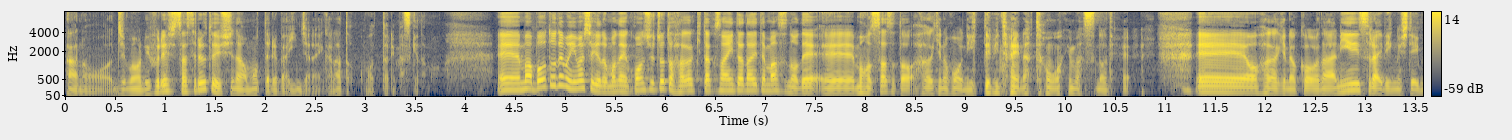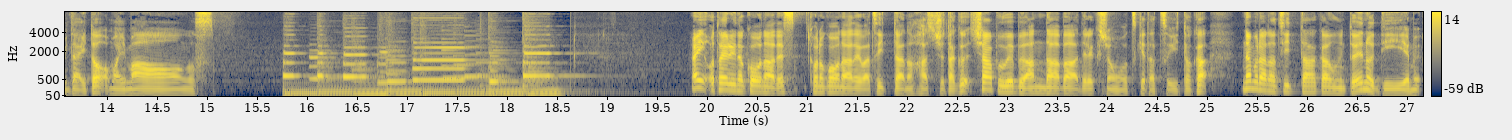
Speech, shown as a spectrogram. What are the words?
あの自分をリフレッシュさせるという手段を持ってればいいんじゃないかなと思っておりますけども。えーまあ、冒頭でも言いましたけどもね今週ちょっとハガキたくさんいただいてますので、えーもうさっさとハガキの方に行ってみたいなと思いますので、えーおハガキのコーナーにスライディングしてみたいと思います。はい、お便りのコーナーです。このコーナーではツイッターのハッシュタグ、シャープウェブアンダーバーディレクションをつけたツイートか、ナムラのツイッターアカウントへの DM、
